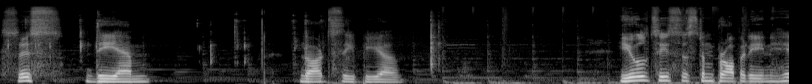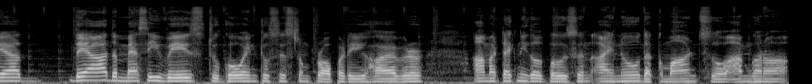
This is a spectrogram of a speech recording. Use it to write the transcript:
sysdm .cpl. You will see system property in here. there are the messy ways to go into system property. However, I'm a technical person. I know the command, so I'm gonna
